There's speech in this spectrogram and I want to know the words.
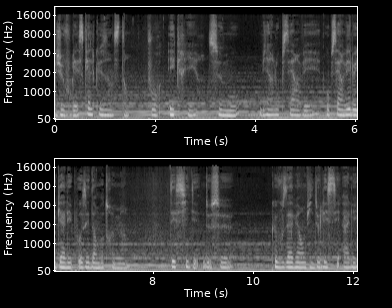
Je vous laisse quelques instants pour écrire ce mot, bien l'observer, observer le galet posé dans votre main, décider de ce que vous avez envie de laisser aller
